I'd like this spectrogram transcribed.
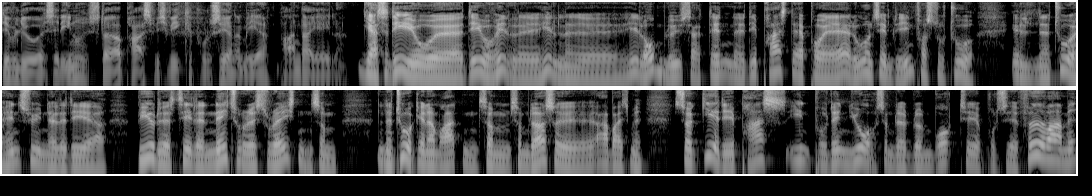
Det vil jo sætte endnu større pres, hvis vi ikke kan producere noget mere på andre arealer. Ja, så det er jo, øh, det er jo helt, øh, helt, øh, helt åbenlyst, at den, det pres, der er på arealet, uanset om det er infrastruktur, eller naturhensyn, eller det er biodiversitet, eller nature restoration, som naturgenopretten, som, som der også arbejdes med, så giver det et pres ind på den jord, som der er blevet brugt til at producere fødevarer med,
